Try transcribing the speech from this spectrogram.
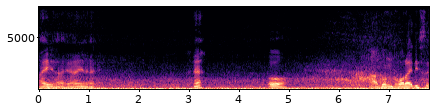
hi hi hi hi হ্যাঁ? ও। আগুন ধরাই দিছে।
